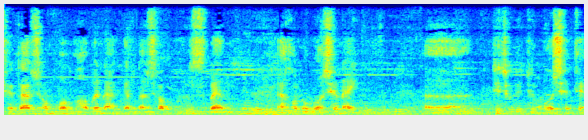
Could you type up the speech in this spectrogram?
সেটা সম্ভব হবে না, কেননা সব স্প্যান এখনও বসে নাই। কিছু কিছু বসেছে।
